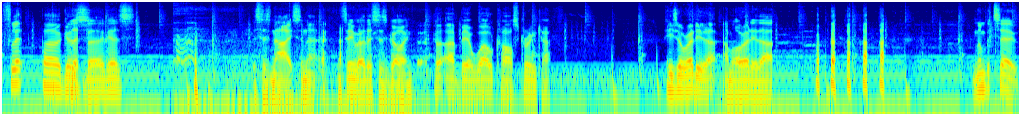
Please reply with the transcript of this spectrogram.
Flip burgers. Flip burgers. this is nice, isn't it? See where this is going. But I'd be a world class drinker. He's already that. I'm already that. Number two.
